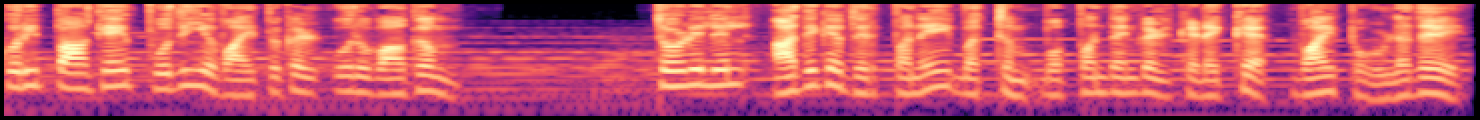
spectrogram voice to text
குறிப்பாக புதிய வாய்ப்புகள் உருவாகும். தொழிலில் அதிக விற்பனை மற்றும் ஒப்பந்தங்கள் கிடைக்க வாய்ப்பு உள்ளது.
